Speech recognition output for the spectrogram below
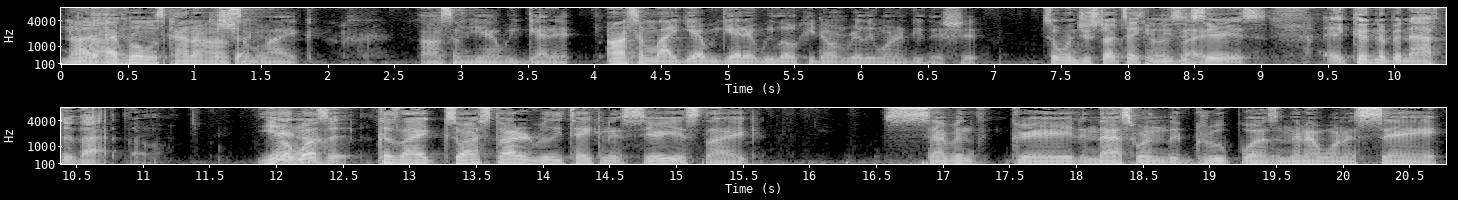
Nah, everyone was kind of on some like, on some yeah, we get it. On some like yeah, we get it. We low key don't really want to do this shit. So when did you start taking So music like- serious? It couldn't have been after that though. Yeah, Or was it? Cause like, so I started really taking it serious like seventh grade, and that's when the group was, and then I want to say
